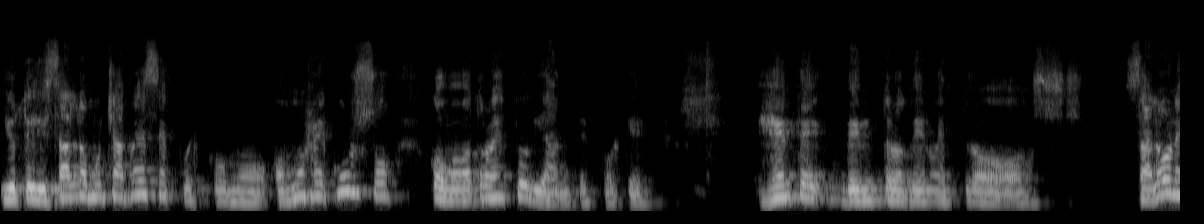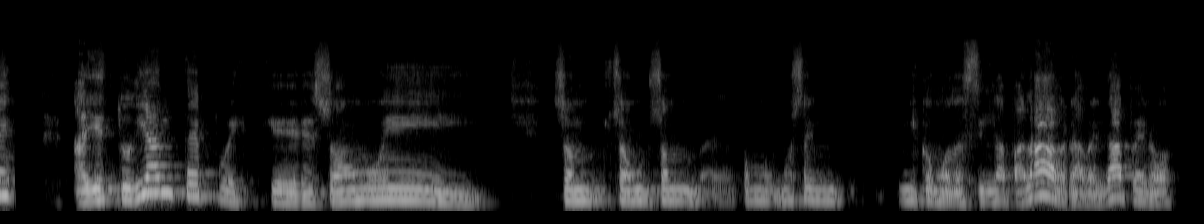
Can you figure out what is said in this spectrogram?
Y utilizarlo muchas veces pues como, como un recurso con otros estudiantes, porque gente dentro de nuestros salones, hay estudiantes pues que son muy, son, son, son eh, como, no sé ni cómo decir la palabra, ¿verdad? Pero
